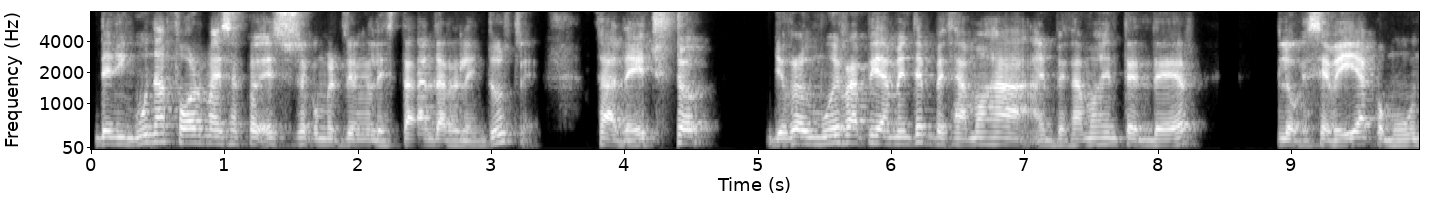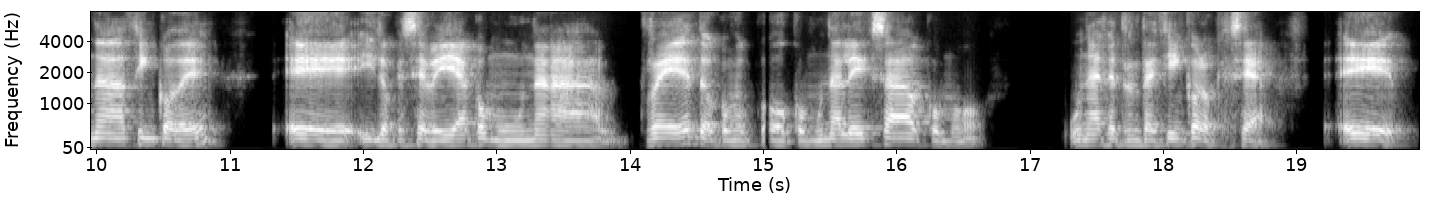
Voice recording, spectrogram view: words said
de ninguna forma eso se convirtió en el estándar de la industria. O sea, de hecho, yo creo que muy rápidamente empezamos a, empezamos a entender lo que se veía como una 5D eh, y lo que se veía como una red o como, como una Alexa o como una F-35, lo que sea. Eh,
